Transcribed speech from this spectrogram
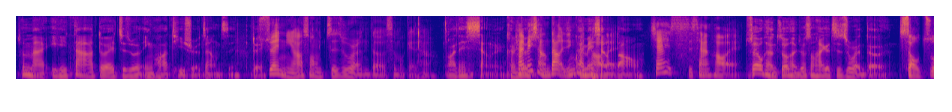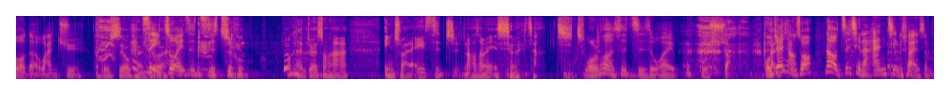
就买一大堆蜘蛛人的印花 T 恤这样子。对，所以你要送蜘蛛人的什么给他？我还在想哎、可能还没想到，已经快还没想到，现在十三号哎，所以我可能最后可能就送他一个蜘蛛人的，手做的玩具，不是我可能 自己就会做一只蜘蛛。我可能就会送他印出来的 A 四纸，然后上面也是有一张蜘蛛。我如果是侄子，我会不爽，我就会想说，那我之前的安静算什么？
